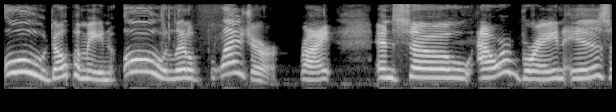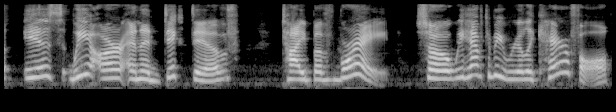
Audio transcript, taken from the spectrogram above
oh dopamine. oh little pleasure." Right? And so our brain is is we are an addictive type of brain. So we have to be really careful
